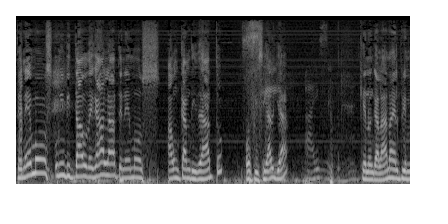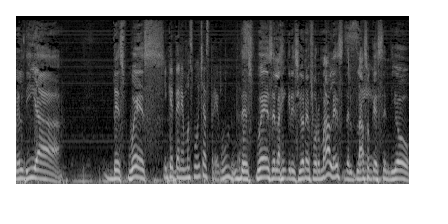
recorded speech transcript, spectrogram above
tenemos un invitado de gala, tenemos a un candidato oficial ya Ay, sí. Que nos engalana el primer día después Y que tenemos muchas preguntas. después de las inscripciones formales del plazo Sí. que extendió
